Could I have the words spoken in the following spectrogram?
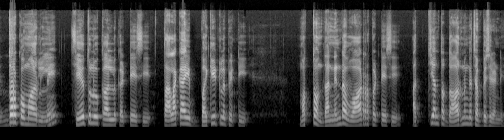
ఇద్దరు కుమారుల్ని చేతులు కాళ్ళు కట్టేసి తలకాయ బకెట్లో పెట్టి మొత్తం దాని నిండా వాటర్ పట్టేసి అత్యంత దారుణంగా చంపేశాడండి.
